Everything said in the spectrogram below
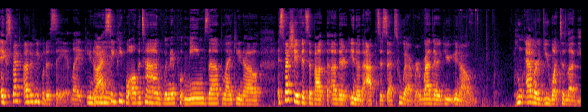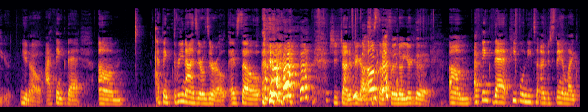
expect other people to say it. Like, you know, I see people all the time, women put memes up, like, you know, especially if it's about the other, you know, the opposite sex, whoever, whether you, you know, whoever you want to love you, you know, I think that, um, I think 3900. And so she's trying to figure out some stuff. So, no, you're good. Um, I think that people need to understand, like,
